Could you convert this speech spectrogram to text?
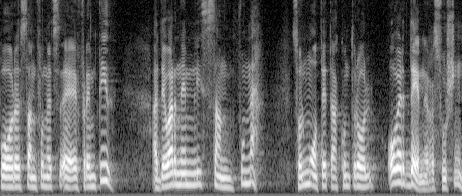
for samfunnets eh, fremtid, at det var nemlig samfunnet som måtte ta kontroll over denne ressursen.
